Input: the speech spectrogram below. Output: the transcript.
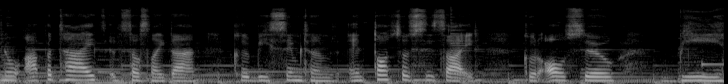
no appetite, and stuff like that could be symptoms. And thoughts of suicide could also be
